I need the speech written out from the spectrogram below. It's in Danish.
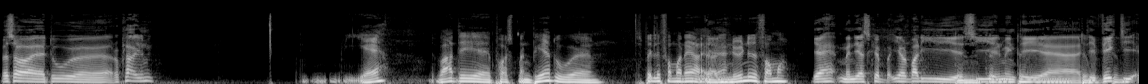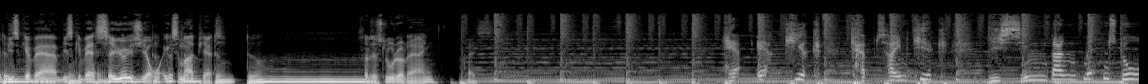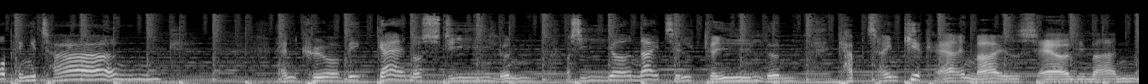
Hvad så? Er du, øh, er du klar, Elming? Ja, var det øh, Postman Per, du øh, spillede for mig der, Ja. eller nynnede for mig? Ja, men jeg, skal, jeg vil bare lige sige, Elming, det er, det er vigtigt, at vi skal være, vi skal være seriøse i år. Ikke så meget pjat. Så det slutter der, ikke? Præcis. Her er Kirk, kaptajn Kirk, i sin bank med den store pengetank. Han kører veganerstilen og siger nej til grillen. Kaptajn Kirk er en meget særlig mand.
